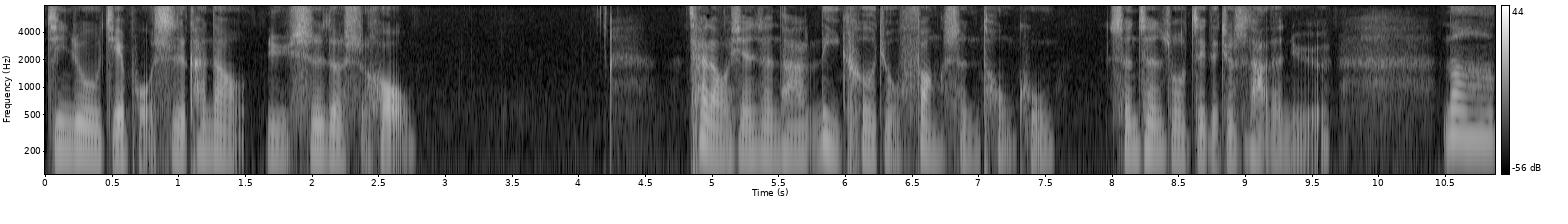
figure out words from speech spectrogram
进入解剖室看到女尸的时候，蔡老先生他立刻就放声痛哭。声称说这个就是他的女儿，那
